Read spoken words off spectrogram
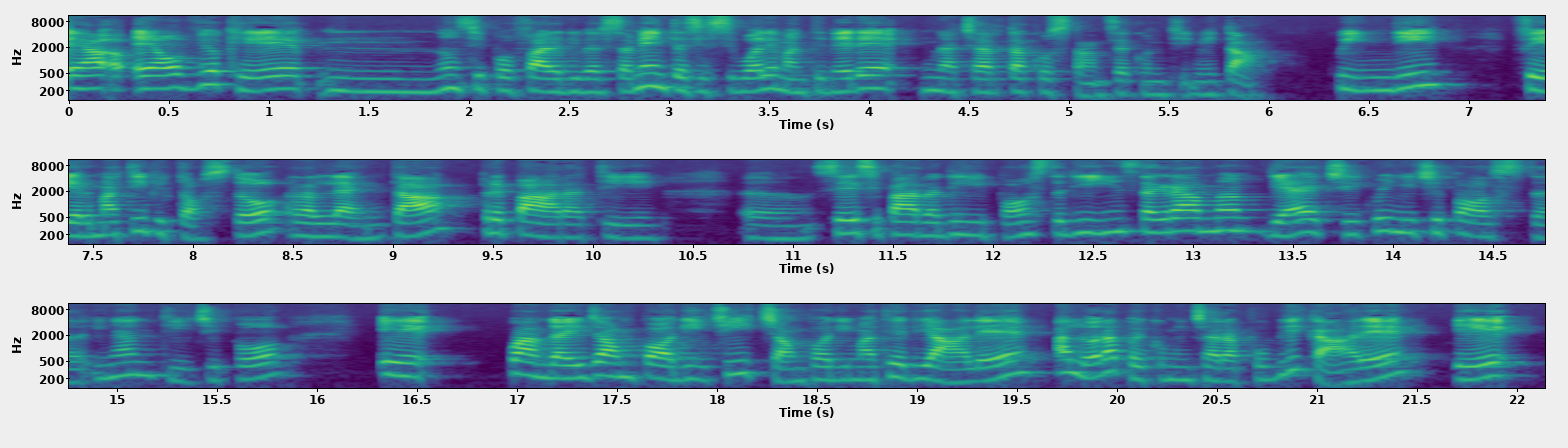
è, è ovvio che mh, non si può fare diversamente se si vuole mantenere una certa costanza e continuità. Quindi fermati piuttosto, rallenta, preparati. Uh, se si parla di post di Instagram, 10-15 post in anticipo e quando hai già un po' di ciccia, un po' di materiale, allora puoi cominciare a pubblicare e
